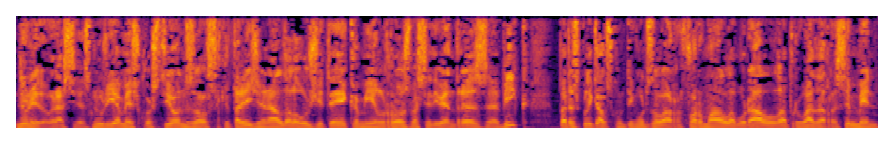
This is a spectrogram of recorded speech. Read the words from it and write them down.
Déu nhi gràcies. Núria, més qüestions. El secretari general de la UGT, Camil Ros, va ser divendres a Vic per explicar els continguts de la reforma laboral aprovada recentment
